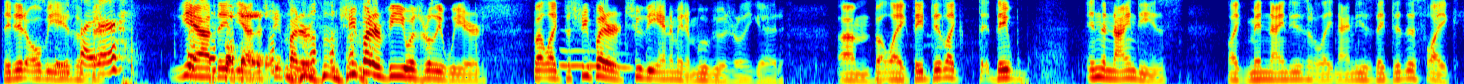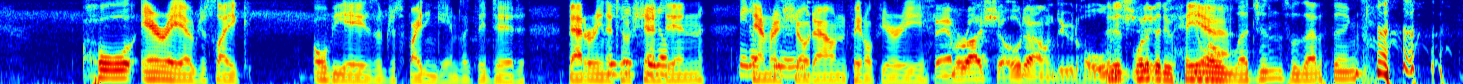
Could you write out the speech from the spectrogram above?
they did OVAs Street of Fighter. that. Yeah, they yeah the Street Fighter Street Fighter V was really weird, but like the Street Fighter Two the animated movie was really good. Um, but like they did like th- they in the '90s, like mid '90s or late '90s, they did this like whole area of just like OVAs of just fighting games. Like they did Battery They Nato did Fatal- Samurai Fury. Showdown, Fatal Fury. Samurai Showdown, dude. Holy did, shit! what did they do? Halo Yeah. Legends was that a thing? that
